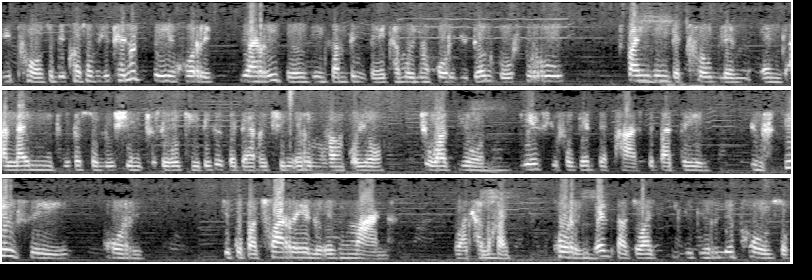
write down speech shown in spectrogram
diphoso because of you cannot say gore you are rebuilding something better mo e leng gore you don't go through finding the problem and aligning it with a solution to say, okay, this is the direction you towards your. Mm. Yes, you forget the past, but then you still say, Hori, ke kopa tshwarelo as ngwana. Wa tlhaloganya gore as batswadi le dirile phoso.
